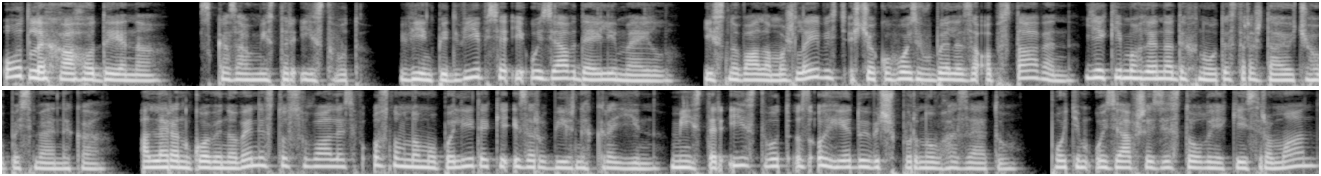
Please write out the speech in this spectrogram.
От лиха година, сказав містер Іствуд. Він підвівся і узяв Дейлі Мейл. Існувала можливість, що когось вбили за обставин, які могли надихнути страждаючого письменника. Але ранкові новини стосувались в основному політики і зарубіжних країн. Містер Іствуд з огидою відшпурнув газету. Потім, узявши зі столу якийсь роман,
